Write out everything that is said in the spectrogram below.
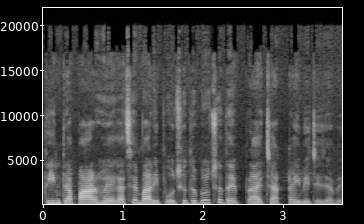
তিনটা পার হয়ে গেছে। বাড়ি পৌঁছতে পৌঁছতে প্রায় চারটাই বেজে যাবে।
